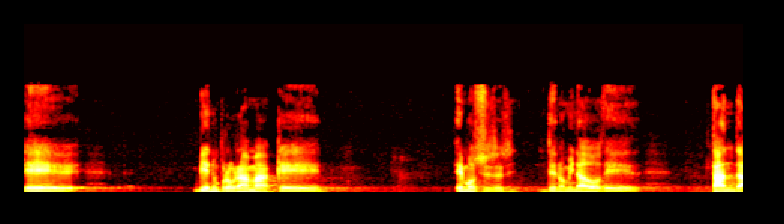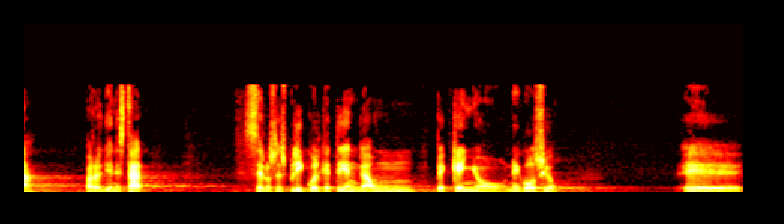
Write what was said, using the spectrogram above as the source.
Eh, viene un programa que hemos denominado de tanda para el bienestar. Se los explico, el que tenga un pequeño negocio eh,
